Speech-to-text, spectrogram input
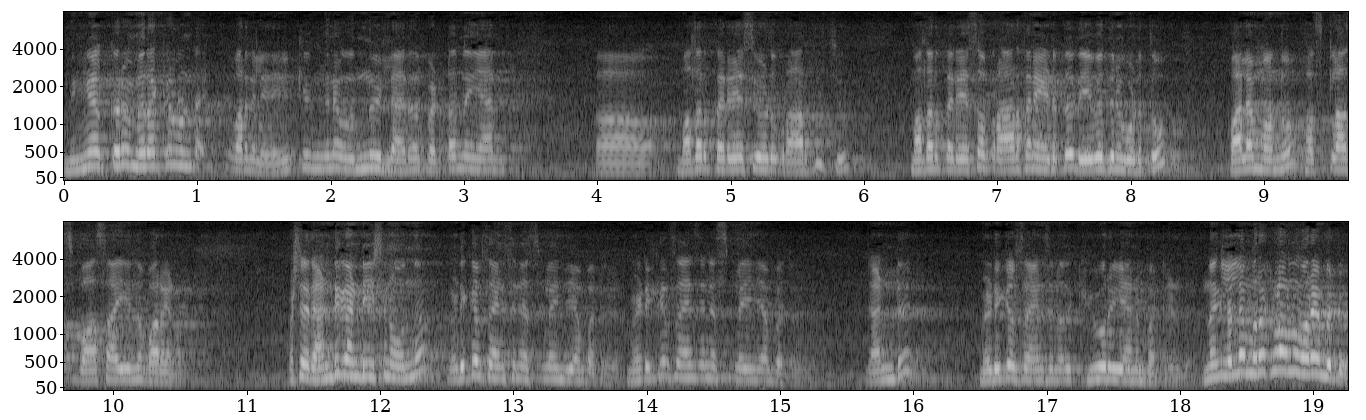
നിങ്ങൾക്കൊരു മിറക്കിൾ ഉണ്ട്. പറഞ്ഞില്ലേ? എനിക്ക് ഇങ്ങനെ ഒന്നുമില്ലായിരുന്നു. പെട്ടെന്ന് ഞാൻ മദർ തെരേസയോട് പ്രാർത്ഥിച്ചു. മദർ തെരേസ പ്രാർത്ഥന എടുത്ത് ദൈവത്തിന് കൊടുത്തു. ഫലം വന്നു. ഫസ്റ്റ് ക്ലാസ് പാസ്സായി എന്ന് പറയണം. പക്ഷേ രണ്ട് കണ്ടീഷൻ. ഒന്ന് മെഡിക്കൽ സയൻസിന് എക്സ്പ്ലെയിൻ ചെയ്യാൻ പറ്റരുത്. മെഡിക്കൽ സയൻസിന് എക്സ്പ്ലെയിൻ ചെയ്യാൻ പറ്റരുത്. രണ്ട് മെഡിക്കൽ സയൻസിന് അത് ക്യൂർ ചെയ്യാനും പറ്റരുത്. എന്നെങ്കിൽ എല്ലാം മിറക്കിളാണെന്ന് പറയാൻ പറ്റൂ.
